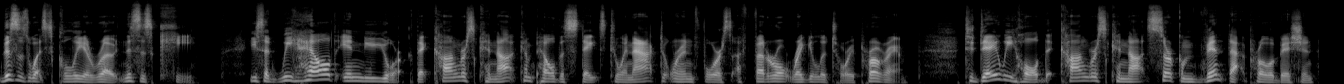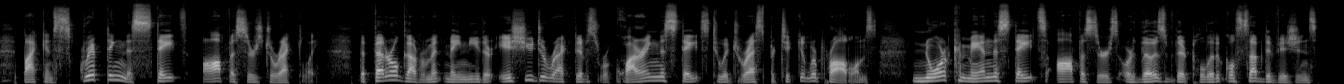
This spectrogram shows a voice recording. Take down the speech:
This is what Scalia wrote, and this is key. He said, We held in New York that Congress cannot compel the states to enact or enforce a federal regulatory program. Today, we hold that Congress cannot circumvent that prohibition by conscripting the state's officers directly. The federal government may neither issue directives requiring the states to address particular problems, nor command the state's officers or those of their political subdivisions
